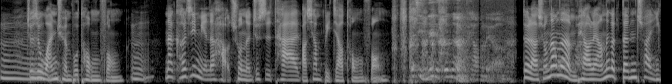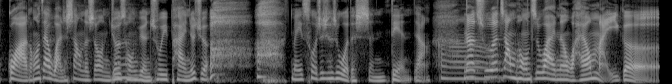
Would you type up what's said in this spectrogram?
嗯就是完全不通风。嗯，那科技棉的好处呢，就是它好像比较通风。而且那个真的很漂亮。对了，熊帐真的很漂亮，那个灯串一挂，然后在晚上的时候，你就从远处一拍，你就觉得啊，没错，这就是我的神殿。这样，那除了帐篷之外呢，我还要买一个，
